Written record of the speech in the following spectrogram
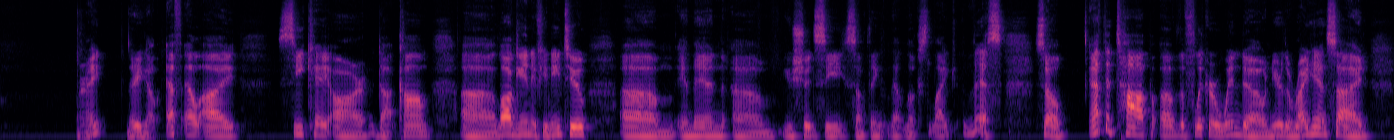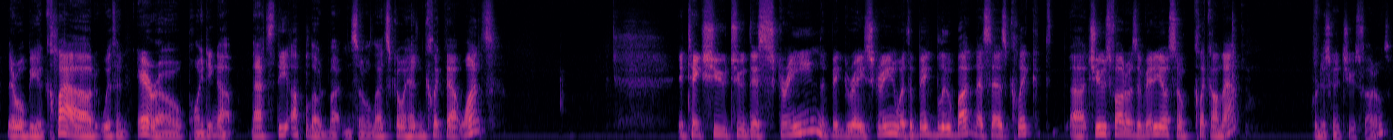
All right, there you go. F L I C K R.com. Uh, log in if you need to. Um, and then um, you should see something that looks like this. So at the top of the Flickr window near the right hand side, there will be a cloud with an arrow pointing up. That's the upload button. So let's go ahead and click that once. It takes you to this screen, the big gray screen with a big blue button that says click, uh, choose photos and videos. So click on that. We're just to choose photos.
